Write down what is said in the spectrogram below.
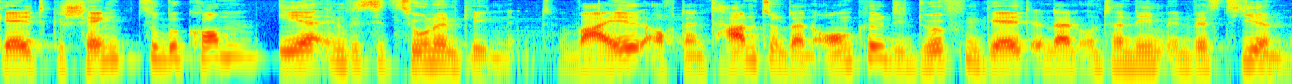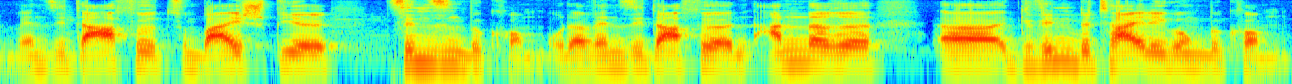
Geld geschenkt zu bekommen, eher Investitionen entgegennimmt. Weil auch dein Tante und dein Onkel, die dürfen Geld in dein Unternehmen investieren, wenn sie dafür zum Beispiel Zinsen bekommen oder wenn sie dafür eine andere äh, Gewinnbeteiligung bekommen.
